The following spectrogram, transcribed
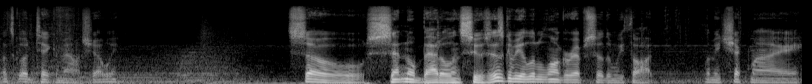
Let's go ahead and take them out, shall we? So, Sentinel battle ensues. This is going to be a little longer episode than we thought. Let me check my...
